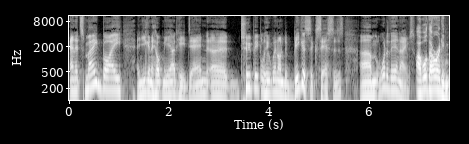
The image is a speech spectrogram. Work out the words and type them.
and it's made by, and you're going to help me out here, Dan, uh, two people who went on to bigger successes. Um, what are their names? Uh, well, they're already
